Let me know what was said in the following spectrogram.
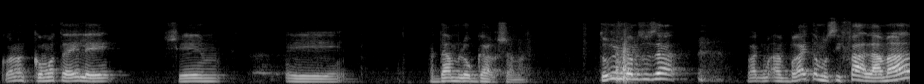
כל המקומות האלה שהם, אה, אדם לא גר שם, פטורים מן המזוזה. הברייתא מוסיפה, למה?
